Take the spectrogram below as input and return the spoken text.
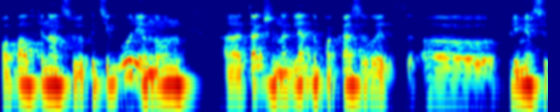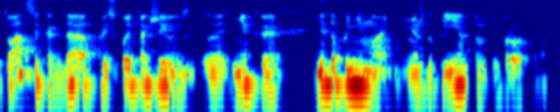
попал в финансовую категорию, но он также наглядно показывает э, пример ситуации, когда происходит также э, некое недопонимание между клиентом и брокером.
